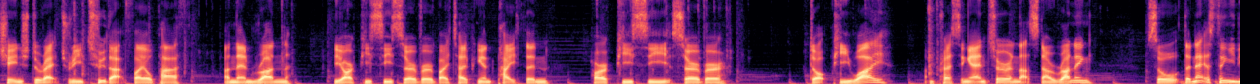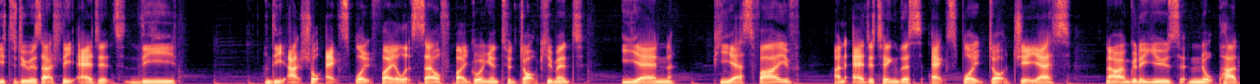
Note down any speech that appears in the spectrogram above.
change directory to that file path, and then run the RPC server by typing in python rpc server.py and pressing enter, and that's now running. So the next thing you need to do is actually edit the the actual exploit file itself by going into document en ps5 and editing this exploit.js. Now I'm going to use Notepad++.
